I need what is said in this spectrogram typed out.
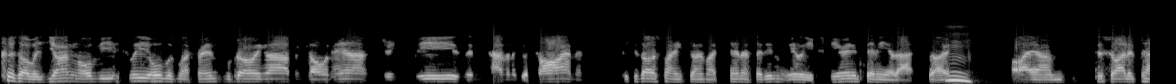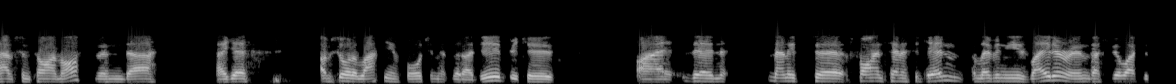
because I was young, obviously, all of my friends were growing up and going out, and drinking beers and having a good time. And because I was playing so much tennis, I didn't really experience any of that. So Mm. I um, decided to have some time off, and uh, I guess I'm sort of lucky and fortunate that I did because I then managed to find tennis again 11 years later, and I feel like the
